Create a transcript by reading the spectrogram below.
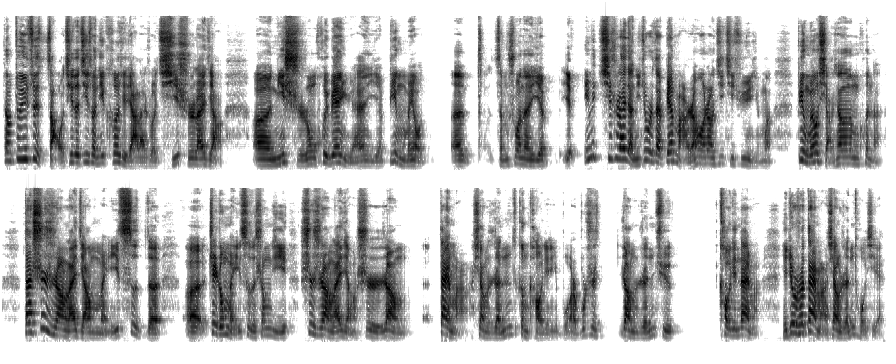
那么，对于最早期的计算机科学家来说，其实来讲，呃，你使用汇编语言也并没有，呃，怎么说呢？也也因为其实来讲，你就是在编码，然后让机器去运行嘛，并没有想象的那么困难。但事实上来讲，每一次的，呃，这种每一次的升级，事实上来讲是让代码向人更靠近一步，而不是让人去靠近代码。也就是说，代码向人妥协。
